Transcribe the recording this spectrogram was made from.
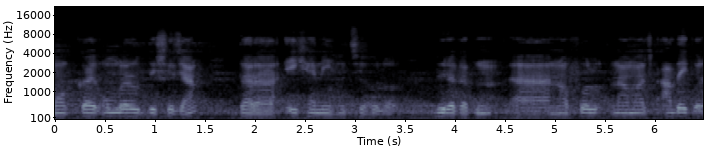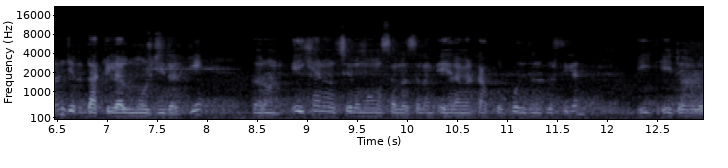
মক্কায় উমরার উদ্দেশ্যে যান, তারা এইখানেই হচ্ছে হলো দুই রাকাত নফল নামাজ আদায় করেন, যেটা দাকিলাল মসজিদ আর কি। কারণ এইখানে হচ্ছিল মোহাম্মদ সাল্লাহ সাল্লাম এহরামের কাপড় পরিধান করছিলেন। এই এইটা হলো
